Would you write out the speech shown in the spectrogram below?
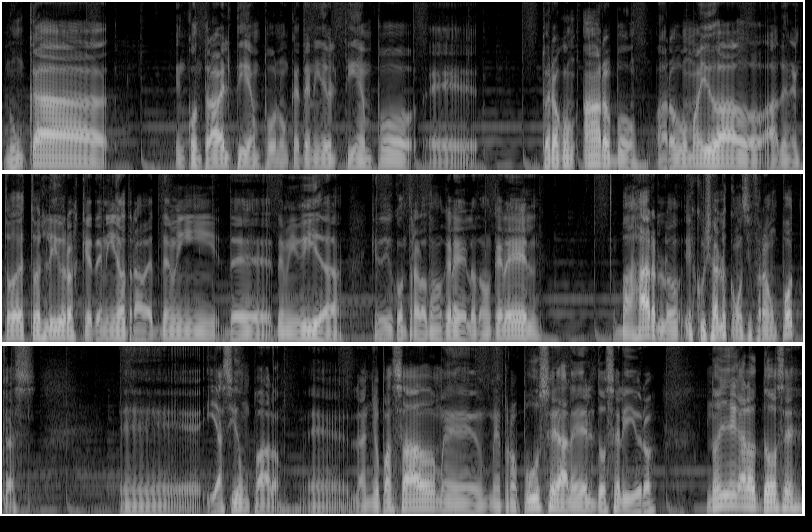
nunca encontraba el tiempo, nunca he tenido el tiempo. eh, pero con Audible, Audible me ha ayudado a tener todos estos libros que he tenido a través de mi, de, mi vida. Que digo contra, lo tengo que leer, lo tengo que leer. Bajarlo y escucharlo como si fuera un podcast. Eh, y ha sido un palo. Eh, el año pasado me, me propuse a leer 12 libros. No llegué a los 12,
